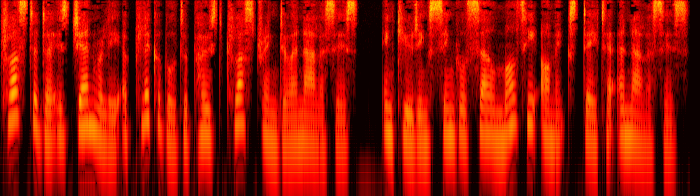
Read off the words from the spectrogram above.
ClusterDE is generally applicable to post clustering DE analysis, including single cell multi omics data analysis.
